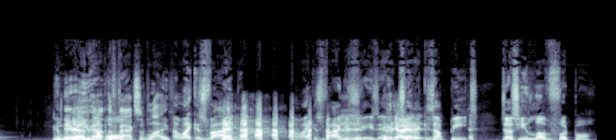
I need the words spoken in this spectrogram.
And there Yeah, you a have the facts of life. I like his vibe. I like his vibe. He's, he's got energetic. He's upbeat. Does he love football?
